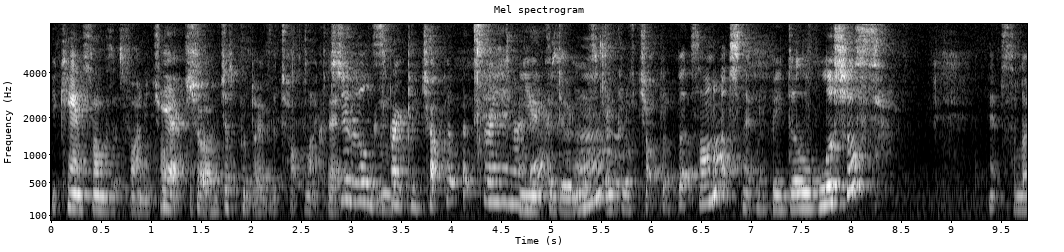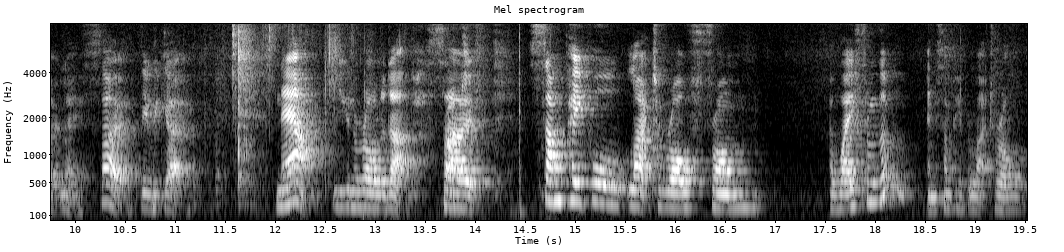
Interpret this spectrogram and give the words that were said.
You can as long as it's finely chopped. Yeah, sure. So just put it over the top like that. Could you do a little mm. sprinkle of chocolate bits or anything like you that? You could do a little mm. sprinkle of chocolate bits on it. That would be delicious. Absolutely. So, there we go. Now, you're going to roll it up. So, right. some people like to roll from away from them and some people like to roll.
